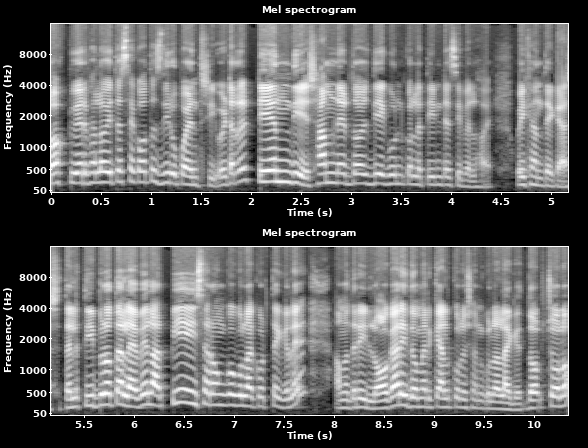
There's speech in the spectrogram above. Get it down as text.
লক টু এর ভ্যালু হইতেছে কত? জিরো পয়েন্ট থ্রি ওইটারে টেন দিয়ে, সামনের দশ দিয়ে গুণ করলে তিন ডেসিবেল হয়। ওইখান থেকে আসে। তাহলে তীব্রতা লেভেল আর পিএইচ এর অঙ্কগুলো করতে গেলে আমাদের এই লগারিদমের ক্যালকুলেশনগুলো লাগে। চলো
